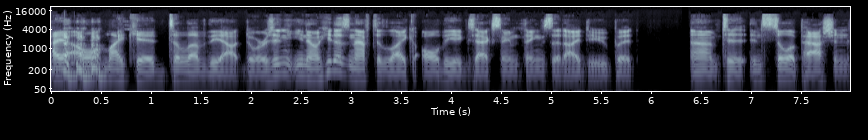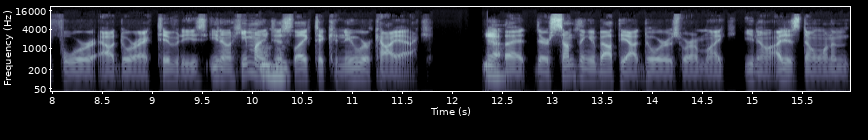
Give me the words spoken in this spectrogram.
I, I want my kid to love the outdoors, and you know, he doesn't have to like all the exact same things that I do, but um, to instill a passion for outdoor activities. You know, he might Mhm. just like to canoe or kayak, yeah, but there's something about the outdoors where I'm like, you know, I just don't want him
